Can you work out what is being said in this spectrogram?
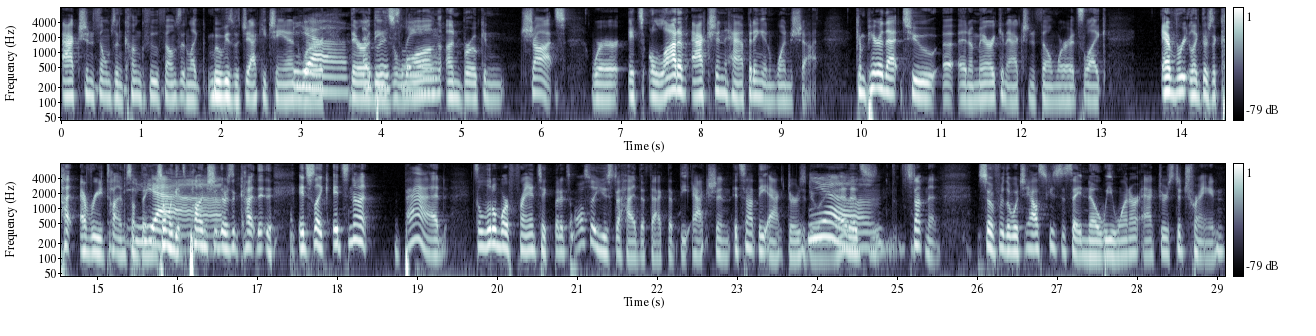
action films and kung fu films and like movies with Jackie Chan Yeah, where there are these long unbroken shots where it's a lot of action happening in one shot. compare that to uh, an American action film where it's like every like there's a cut every time something. Someone gets punched Yeah. there's a cut. It's like it's not bad. It's a little more frantic but it's also used to hide the fact that the action it's not the actors doing it. It's stuntmen. So for the Wachowskis to say no we want our actors to train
